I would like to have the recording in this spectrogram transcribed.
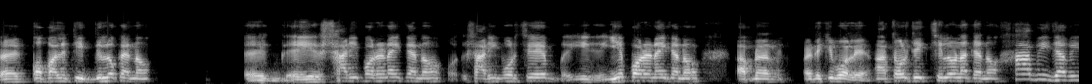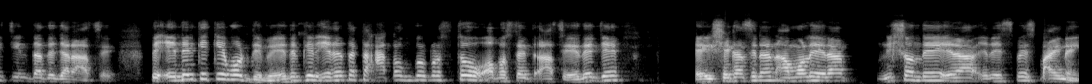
আহ, কপালে টিপ দিল কেন? এই শাড়ি পরে নাই কেন? শাড়ি পরছে ইয়ে পরে নাই কেন? আপনার এটা কি বলে? আঁচল ঠিক ছিল না কেন? হাবি জাবি চিন্তাতে যারা আছে। তো এদেরকে কে ভোট দেবে? এদেরকে এদের তো একটা আতঙ্কগ্রস্ত অবস্থায় আছে। এদের যে এই শেখ হাসিনার আমলে এরা নিঃসন্দেহে এরা এর স্পেস পায় নাই।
